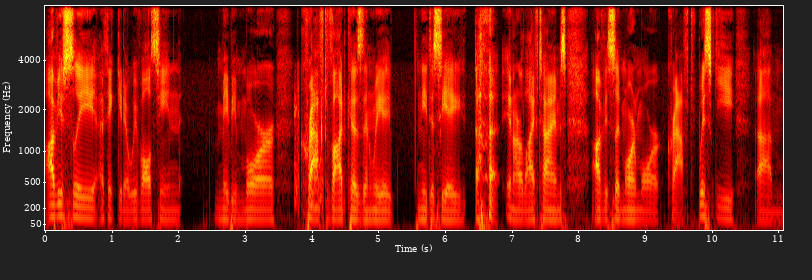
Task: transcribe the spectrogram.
Obviously, I think you know we've all seen maybe more craft vodkas than we need to see uh, in our lifetimes. Obviously, more and more craft whiskey, um,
